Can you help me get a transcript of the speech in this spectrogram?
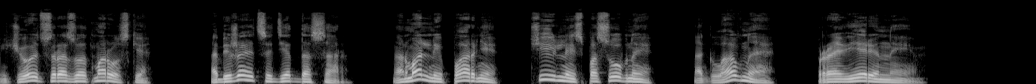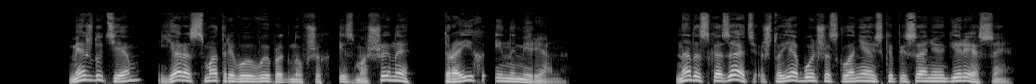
И чего это сразу отморозки? Обижается дед Досар. Нормальные парни, сильные, способные, а главное — проверенные. Между тем я рассматриваю выпрыгнувших из машины троих иномерян. Надо сказать, что я больше склоняюсь к описанию Гересы.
